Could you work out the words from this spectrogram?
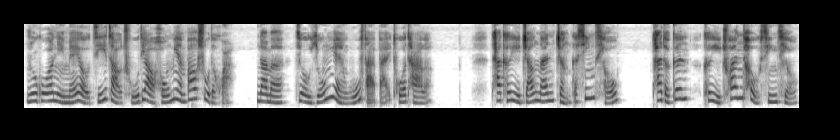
如果你没有及早除掉猴面包树的话，那么就永远无法摆脱它了。它可以长满整个星球，它的根。可以穿透星球。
